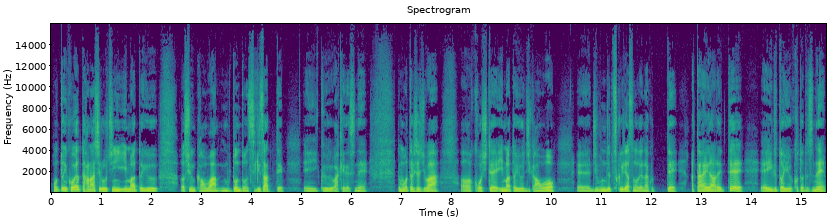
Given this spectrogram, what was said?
本当にこうやって話してるうちに今という瞬間はどんどん過ぎ去っていくわけですね。でも私たちは、こうして今という時間をえー、自分で作り出すのでなくって与えられているということですね。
